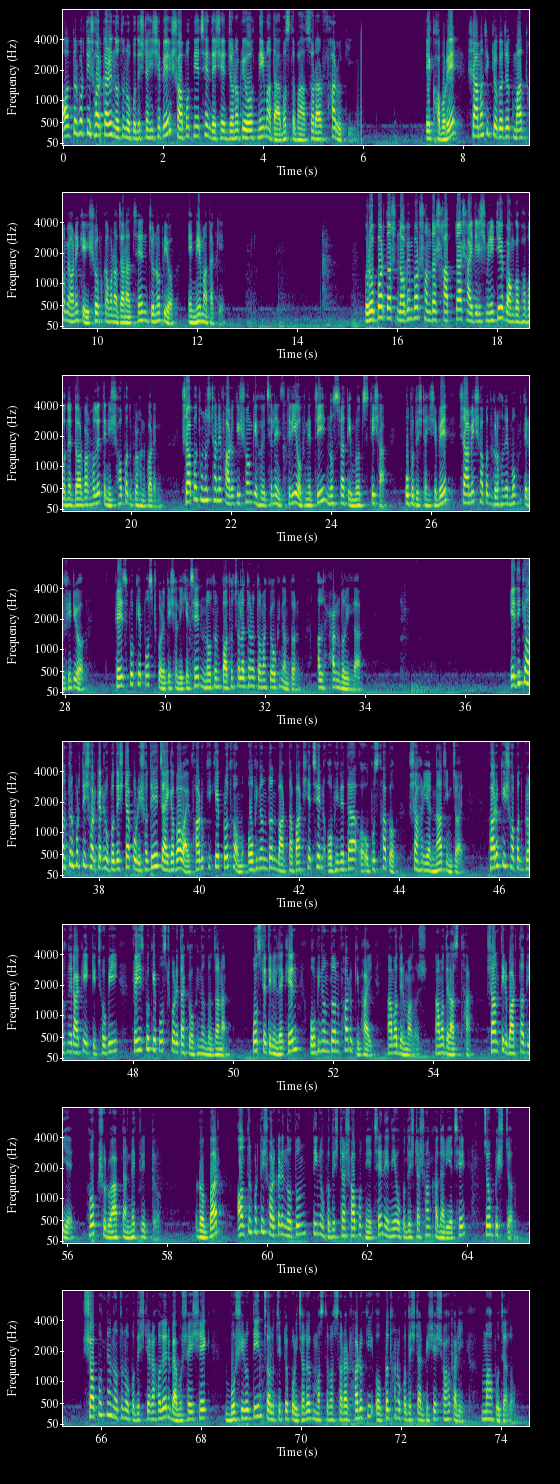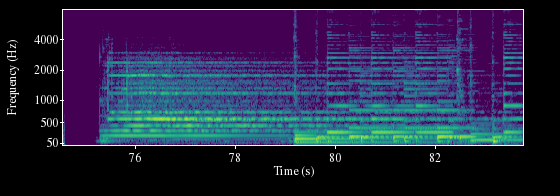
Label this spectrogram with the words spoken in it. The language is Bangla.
অন্তর্বর্তী সরকারের নতুন উপদেষ্টা হিসেবে শপথ নিয়েছেন দেশের জনপ্রিয় নির্মাতা মোস্তফা সরার ফারুকী। এ খবরে সামাজিক যোগাযোগ মাধ্যমে অনেকেই শুভকামনা জানাচ্ছেন জনপ্রিয় এই নির্মাতাকে। রোববার দশ নভেম্বর সন্ধ্যা সাতটা সাঁত্রিশ মিনিটে বঙ্গভবনের দরবার হলে তিনি শপথ গ্রহণ করেন। শপথ অনুষ্ঠানে ফারুকীর সঙ্গে হয়েছিলেন স্ত্রী অভিনেত্রী নুসরাত ইমরোজ তিশা। উপদেষ্টা হিসেবে স্বামীর শপথ গ্রহণের মুহূর্তের ভিডিও ফেসবুকে পোস্ট করে তিশা লিখেছেন নতুন পথ চলার জন্য তোমাকে অভিনন্দন। আলহামদুলিল্লাহ। এদিকে অন্তর্বর্তী সরকারের উপদেষ্টা পরিষদে জায়গা পাওয়ায় ফারুকিকে প্রথম অভিনন্দন বার্তা পাঠিয়েছেন অভিনেতা ও উপস্থাপক শাহরিয়ার নাজিম জয়। ফারুকি শপথ গ্রহণের আগে একটি ছবি ফেসবুকে পোস্ট করে তাকে অভিনন্দন জানান। পোস্টে তিনি লেখেন, অভিনন্দন ফারুকি ভাই, আমাদের মানুষ, আমাদের আস্থা। শান্তির বার্তা দিয়ে হোক শুরু আপনার নেতৃত্ব। রোববার অন্তর্বর্তী সরকারের নতুন তিন উপদেষ্টা শপথ নিয়েছেন। এ নিয়ে উপদেষ্টার সংখ্যা দাঁড়িয়েছে চব্বিশ জন। শপথ নেওয়া নতুন উপদেষ্টারা হলেন ব্যবসায়ী শেখ বশিরুদ্দিন, চলচ্চিত্র পরিচালক মোস্তফা সরার ফারুকি ও প্রধান উপদেষ্টার বিশেষ সহকারী মাহফুজ আলম।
